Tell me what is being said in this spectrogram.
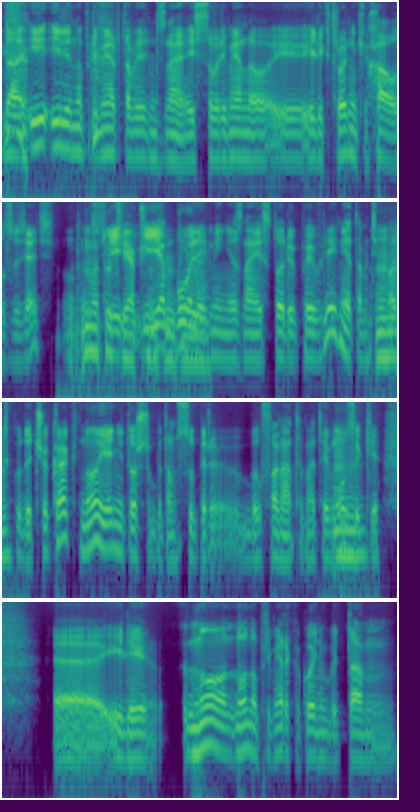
Да, и, или, например, там, я не знаю, из современного и- электроники хаос взять. Ну, Ну, тут и- я я понимаю. более-менее знаю историю появления, там, типа, Мгм. откуда, что, как, но я не то, чтобы там супер был фанатом этой музыки. Э, или... Но, но, например, какой-нибудь там,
